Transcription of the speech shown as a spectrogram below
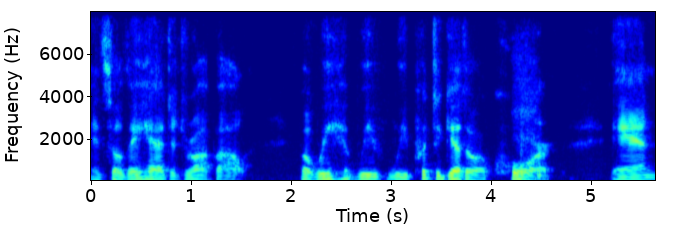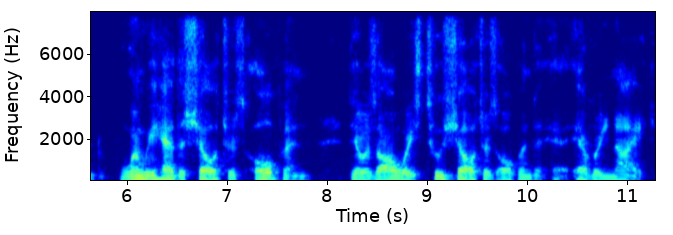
and so they had to drop out. But we we we put together a core, and when we had the shelters open, there was always two shelters open every night.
